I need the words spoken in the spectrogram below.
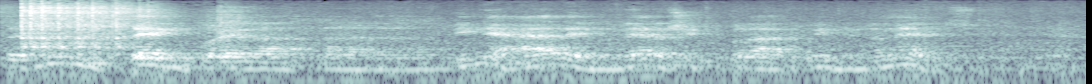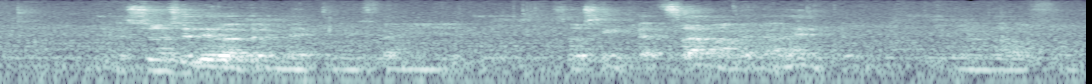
Per lui il tempo era eh, lineare, non era circolare, quindi non era compleanno. Nessuno si doveva permettere di famiglia, se si incazzava veramente non andava a famiglia.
